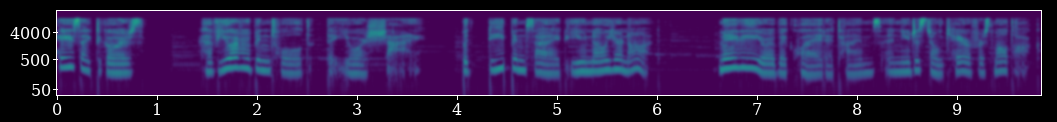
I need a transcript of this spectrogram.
Hey Psych2Goers, have you ever been told that you're shy, but deep inside you know you're not? Maybe you're a bit quiet at times and you just don't care for small talk.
